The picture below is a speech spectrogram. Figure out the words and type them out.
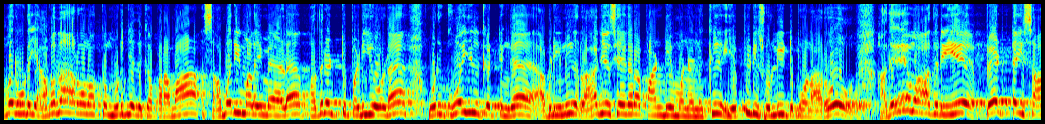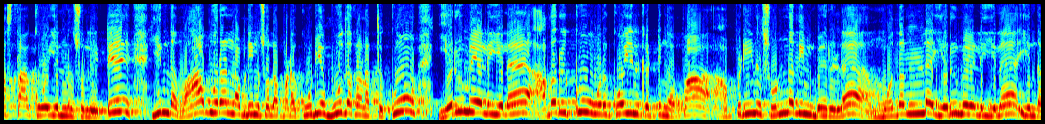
அவருடைய அவதார நோக்கம் முடிஞ்சதுக்கு அப்புறமா சபரிமலை மேல பதினெட்டு படியோட ஒரு கோயில் கட்டுங்க அப்படின்னு ராஜசேகர பாண்டிய மன்னனுக்கு எப்படி சொல்லிட்டு போனாரோ அதே மாதிரியே பேட்டை சாஸ்தா கோயில்னு சொல்லிட்டு இந்த வாபுரன் அப்படின்னு சொல்லப்படக்கூடிய பூதகணத்துக்கும் எருமேலியில அவருக்கும் ஒரு கோயில் கட்டுங்கப்பா அப்படின்னு சொன்னதின் பேரில் முதல்ல எருமேலியில இந்த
